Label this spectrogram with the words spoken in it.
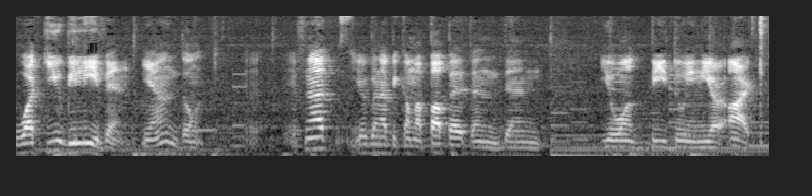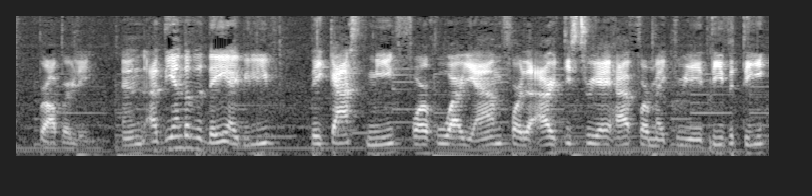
what you believe in yeah don't uh, if not you're gonna become a puppet and then you won't be doing your art properly. And at the end of the day i believe they cast me for who i am for the artistry i have for my creativity.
